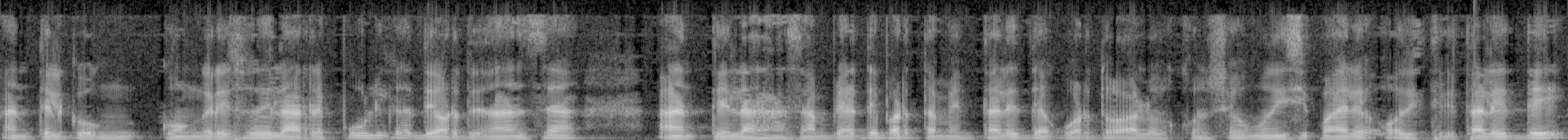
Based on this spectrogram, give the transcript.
ante el Congreso de la República de ordenanza ante las asambleas departamentales de acuerdo a los consejos municipales o distritales de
